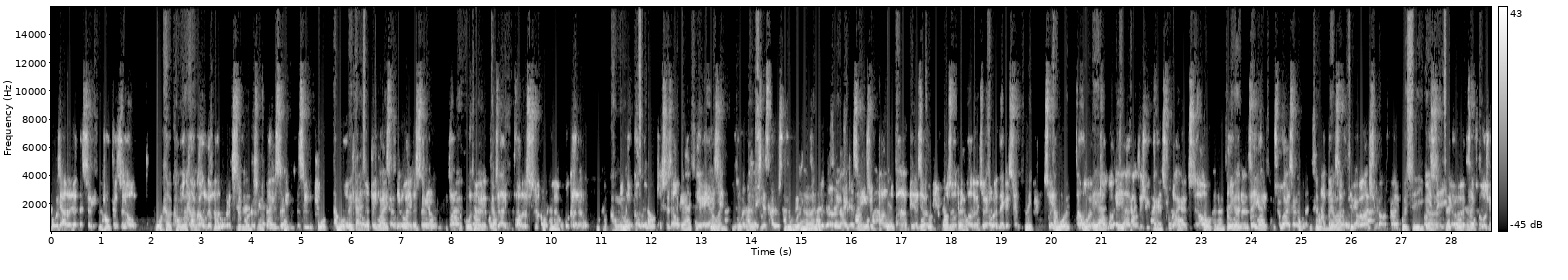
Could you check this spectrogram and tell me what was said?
国家的人的声音然后的时候。我可控的范围是我的声音，可是我当我被改成另外另外一个声音，在国国家领导的时候，可能我可能不可控，因为我不知道 AI 是用了哪一些参数，它是混合哪一个声音去帮我把它变成我所听到的最后的那个声。所以，当我当我 AI 通过 AI 方式去改出来了之后，可能这个可能这个出来声本身我没有办法去没有办法去保它会是一个在过在过程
